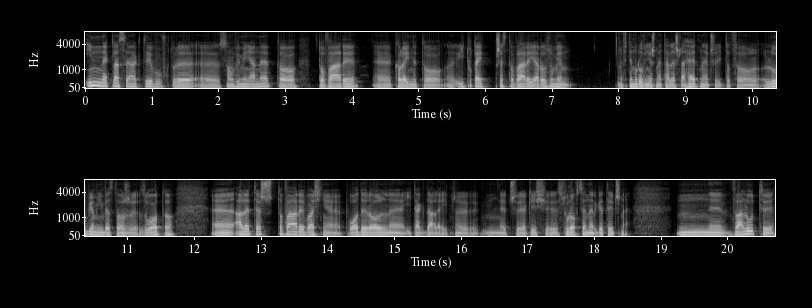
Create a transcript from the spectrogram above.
inne klasy aktywów, które są wymieniane, to towary, kolejny to i tutaj przez towary ja rozumiem w tym również metale szlachetne, czyli to, co lubią inwestorzy, złoto, e, ale też towary właśnie, płody rolne i tak dalej, czy, czy jakieś surowce energetyczne. Mm, waluty,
